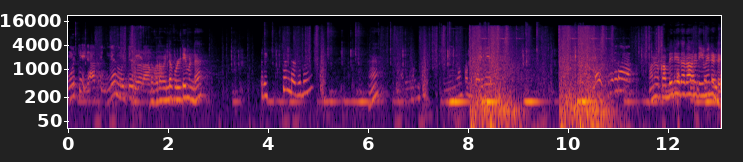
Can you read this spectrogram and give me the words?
നൂറ്റി ആ പിന്നെ നൂറ്റി രൂപടാ ഇവിടെ വലിയ ഫുൾ ടീം ഉണ്ട്? ട്രിക്സ് ഉണ്ട് അതിൽ കംപ്ലീറ്റ് ചെയ്താടാ അവന് ടീമേറ്റ് ഉണ്ട്.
